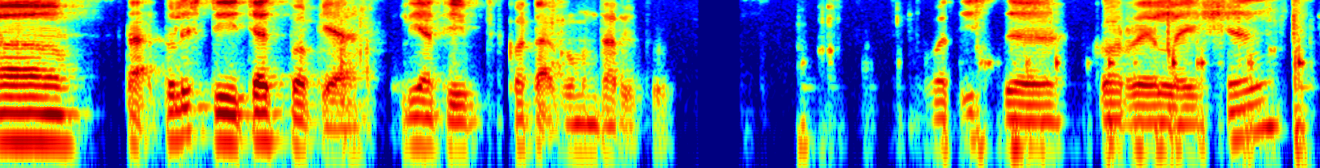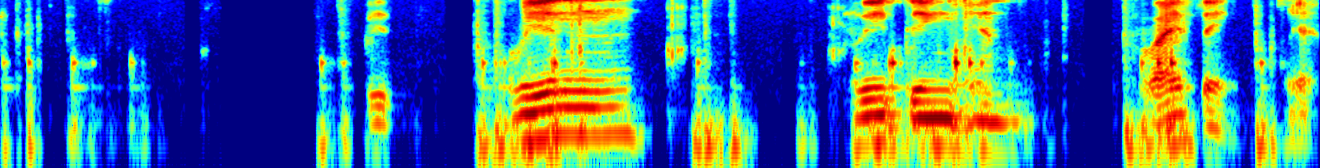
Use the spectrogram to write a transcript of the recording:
Uh, tak tulis di chat box ya. Lihat di kotak komentar itu. What is the correlation between reading and writing? Yeah.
